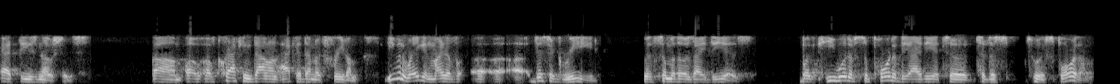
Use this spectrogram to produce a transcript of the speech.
at these notions um, of, of, cracking down on academic freedom. Even Reagan might have uh, uh, uh, disagreed with some of those ideas, but he would have supported the idea to to, dis- to explore them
